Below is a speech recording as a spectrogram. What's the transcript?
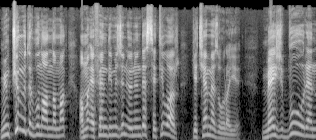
Mümkün müdür bunu anlamak ama Efendimizin önünde seti var geçemez orayı mecburen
